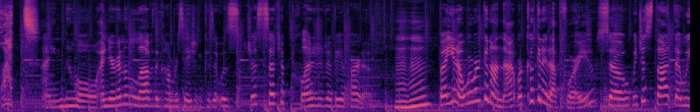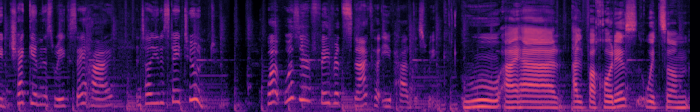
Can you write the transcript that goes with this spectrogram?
what? I know, and you're gonna love the conversation because it was just such a pleasure to be a part of. Mm-hmm. But you know, we're working on that. We're cooking it up for you. So we just thought that we'd check in this week, say hi, and tell you to stay tuned. What was your favorite snack that you've had this week? Ooh, I had alfajores with some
